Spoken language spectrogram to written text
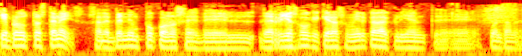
¿qué productos tenéis? O sea, depende un poco, no sé, del, del riesgo que quiera asumir cada cliente. Eh, cuéntame.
